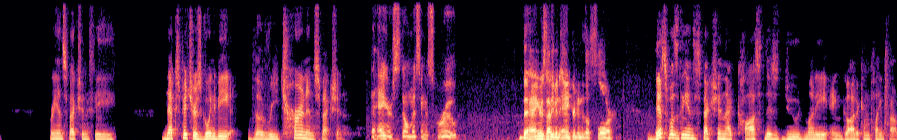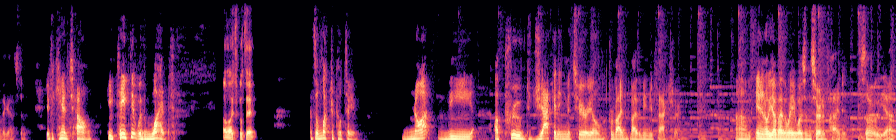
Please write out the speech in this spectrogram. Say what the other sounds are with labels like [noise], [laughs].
Reinspection fee. Next picture is going to be the return inspection. The hanger's still missing a screw. The hanger's not even anchored into the floor. This was the inspection that cost this dude money and got a complaint filed against him. If you can't tell, he taped it with what? Electrical tape. It's electrical tape, not the approved jacketing material provided by the manufacturer. Um, and oh yeah, by the way, he wasn't certified. So yeah,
